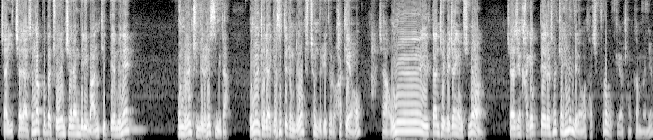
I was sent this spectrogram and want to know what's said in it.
자, 이 차량 생각보다 좋은 차량들이 많기 때문에 오늘 준비를 했습니다. 오늘 대략 6대 정도 추천드리도록 할게요. 자, 오늘 일단 저희 매장에 오시면 제가 지금 가격대를 설정했는데요. 다시 풀어볼게요. 잠깐만요.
